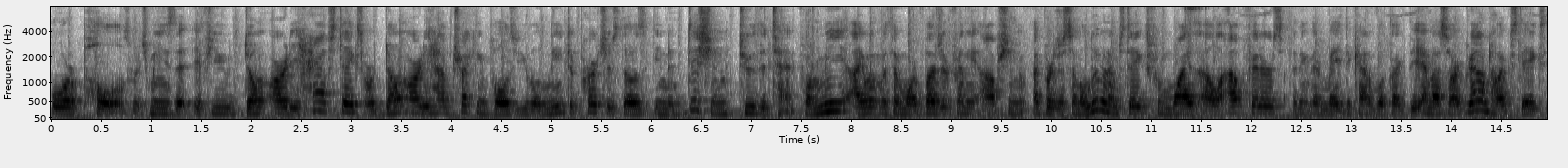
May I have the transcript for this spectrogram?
or poles, which means that if you don't already have stakes or don't already have trekking poles, you will need to purchase those in addition to the tent. For me, I went with a more budget-friendly option. I purchased some aluminum stakes from Wise Owl Outfitters. I think they're made to kind of look like the MSR Groundhog stakes.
